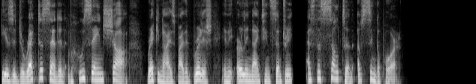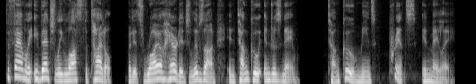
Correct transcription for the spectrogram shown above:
He is a direct descendant of Hussein Shah, recognized by the British in the early 19th century as the Sultan of Singapore. The family eventually lost the title, but its royal heritage lives on in Tengku Indra's name. Tengku means prince in Malay.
